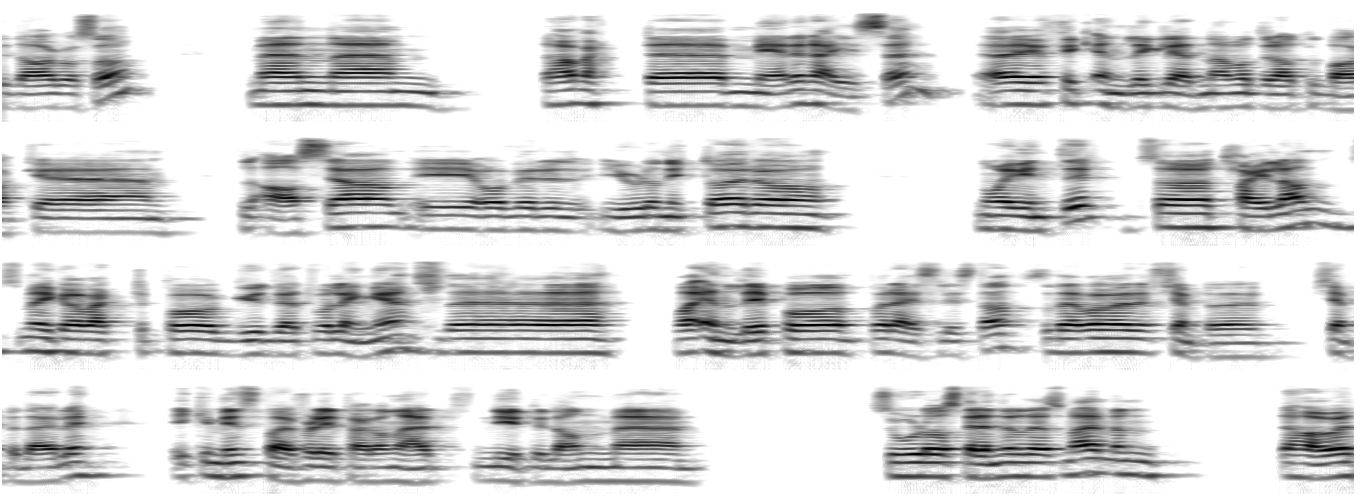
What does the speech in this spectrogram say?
i dag også. Men um, det har vært uh, mer reise. Jeg fikk endelig gleden av å dra tilbake til Asia i, over jul og nyttår. og nå i vinter. Så Thailand, som jeg ikke har vært på gud vet hvor lenge, det var endelig på, på reiselista. Så det var kjempe, kjempedeilig. Ikke minst bare fordi Thailand er et nydelig land med sol og strender og det som er. Men det har jo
